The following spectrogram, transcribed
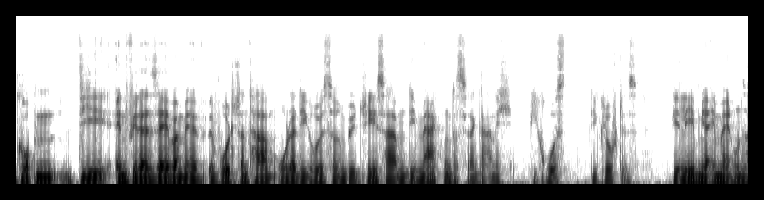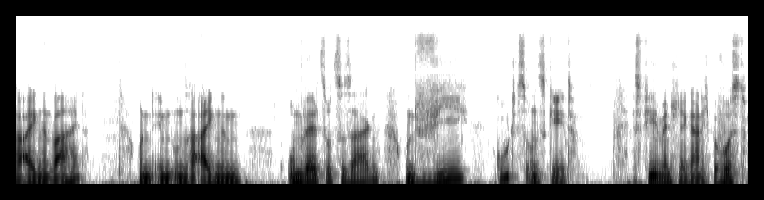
Gruppen, die entweder selber mehr Wohlstand haben oder die größeren Budgets haben, die merken das ja gar nicht, wie groß die Kluft ist. Wir leben ja immer in unserer eigenen Wahrheit und in unserer eigenen Umwelt sozusagen. Und wie gut es uns geht, ist vielen Menschen ja gar nicht bewusst.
